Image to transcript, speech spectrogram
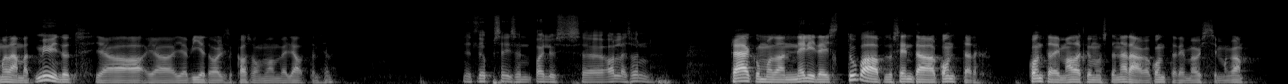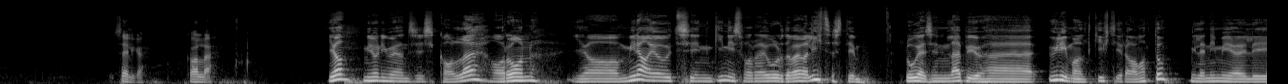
mõlemad müüdud ja, ja, ja viietoalised kasum on veel jaotamisel. nii et lõppseis on, palju siis äh, alles on? praegu mul on neliteist tuba pluss enda kontor. kontori ma alati unustan ära, aga kontori me ostsime ka. selge, Kalle. jah, minu nimi on siis Kalle Aron ja mina jõudsin kinnisvara juurde väga lihtsasti. Lugesin läbi ühe ülimalt kihvti raamatu, mille nimi oli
